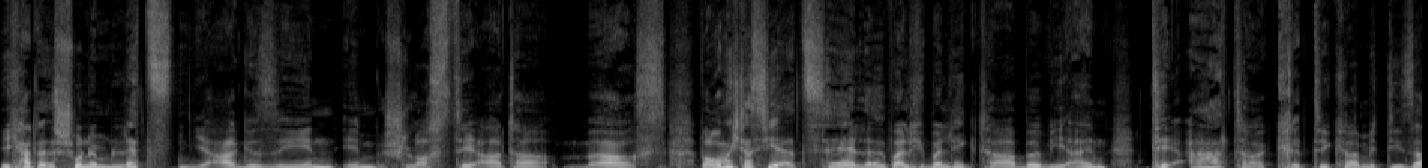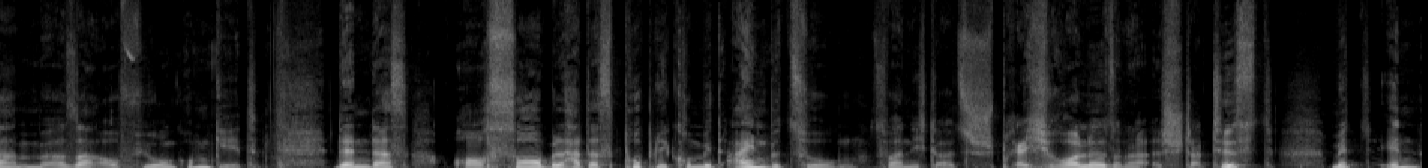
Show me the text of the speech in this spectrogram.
Ich hatte es schon im letzten Jahr gesehen im Schlosstheater Mörs. Warum ich das hier erzähle? Weil ich überlegt habe, wie ein Theaterkritiker mit dieser Mörser Aufführung umgeht. Denn das Ensemble hat das Publikum mit einbezogen. Zwar nicht als Sprechrolle, sondern als Statist mit in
